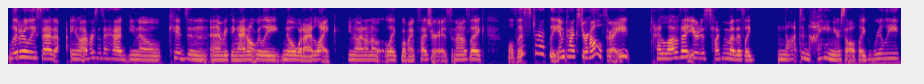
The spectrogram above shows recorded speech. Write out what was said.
literally said, you know, ever since I had, you know, kids and, and everything, I don't really know what I like. You know, I don't know like what my pleasure is. And I was like, well, this directly impacts your health, right? I love that you're just talking about this, like not denying yourself, like really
